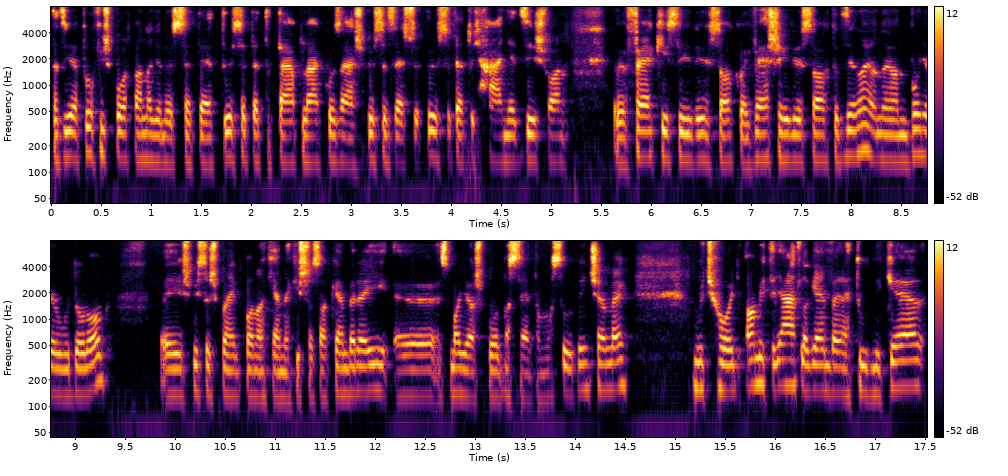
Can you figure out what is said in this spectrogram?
Tehát ugye a profi sport már nagyon összetett, összetett a táplálkozás, összetett, összetett hogy hány edzés van, felkészülő időszak, vagy versenyidőszak, tehát ez egy nagyon-nagyon bonyolult dolog, és biztos meg vannak ennek is a szakemberei, ez magyar sportban szerintem abszolút nincsen meg. Úgyhogy amit egy átlag embernek tudni kell,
